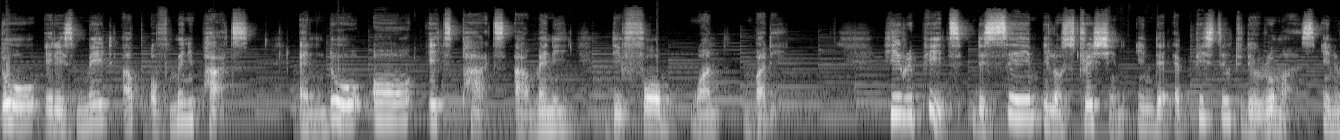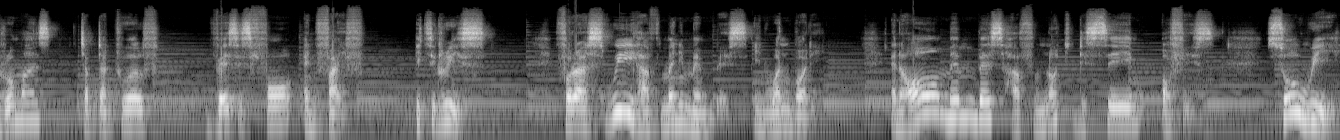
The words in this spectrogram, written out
though it is made up of many parts, and though all its parts are many, they form one body." He repeats the same illustration in the epistle to the Romans in Romans chapter 12 verses 4 and 5. It reads, For as we have many members in one body, and all members have not the same office, so we,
